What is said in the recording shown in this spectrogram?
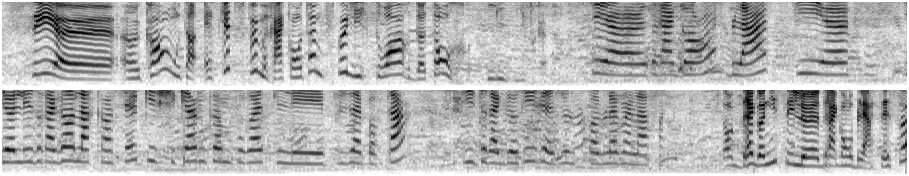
C'est euh, un conte. Est-ce que tu peux me raconter un petit peu l'histoire de ton livre? c'est un dragon blanc, puis euh, il y a les dragons de l'arc-en-ciel qui se chicanent comme pour être les plus importants, puis résout le problème à la fin. Donc, Dragoni, c'est le dragon blanc, c'est ça?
